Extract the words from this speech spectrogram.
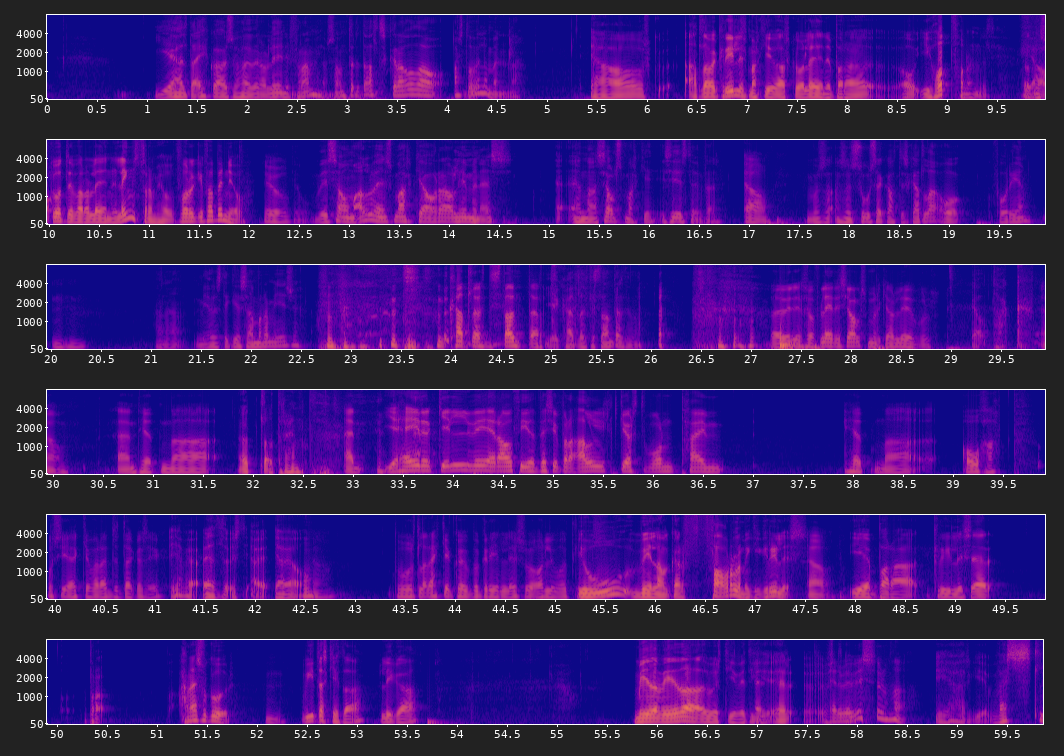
Ég held að eitthvað af þessu hafi verið á leiðinni framhjá. Samt er þetta allt skráð á Aston Villa mennina. Já, sko, allavega grílismarkið var sko á leiðinni bara á, í hotfónan þannig að skotið var á leiðinni lengst framhjá. Fór ekki Fabinho? Jú, Jú, Við sáum alveg eins marki á Raúl Jiménez hérna sjálfsmarki í síðustöðumferð já. Sem Susek átti skalla og fór í hann. Mm þannig að mér finnst ekki samræmi í þessu. Hún kallar þetta standard. Ég kalla eftir standardina það vilja svo fleiri sjálfsmörki á Liverpool. Já, takk. Já, en hérna öll á trend. en ég heyri að Gilvi er á því að þessi bara algjört one time hérna óhapp og sé ekki að að endur taka sig. Já, já, veist, já, já, já. þú ætlar ekki að kaupa grílis og Olive Watkins Jú, við langar fárlega mikið grílis já, ég bara, grílis er bara, hann er svo góður. Mm. vítaskitta líka. Miða við að, þú veist, ég veit ekki er, erum við vissir um það? Já, er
